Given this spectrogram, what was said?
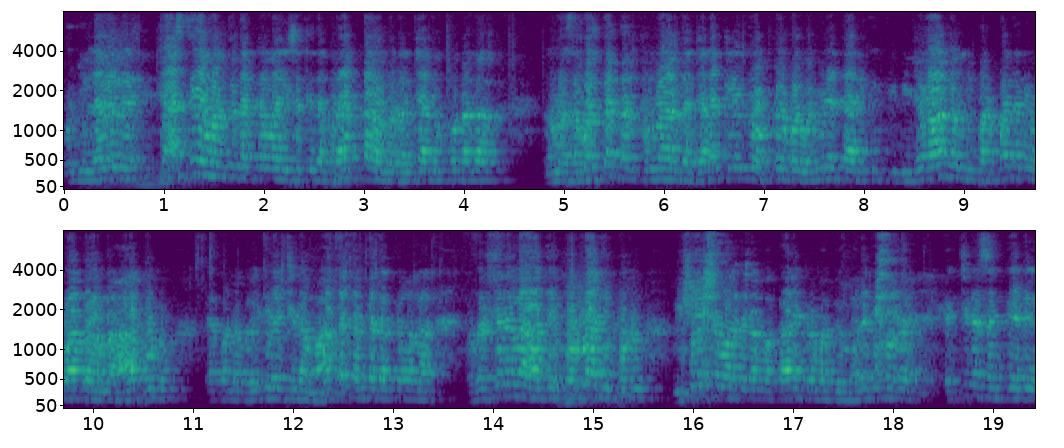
ಒಂಜಿ ಲೆವೆಲ್ ಜಾಸ್ತಿಯೇ ಮಾಡ್ತಿದ್ದಕ್ಕಲ್ಲ ಈ ಸತಿದ ಪ್ರಯತ್ನ ಒಂದು ರಂಚಾದ ಪುನಃ ನಮ್ಮ ಸಮಸ್ತ ಪುನರ್ದ ಜನಕ್ಕೆ ಅಕ್ಟೋಬರ್ ಒಂದನೇ ತಾರೀಕು ನಿಜವಾದ ಒಂದು ಪರ್ಪದನೆ ವಾತಾವರಣ ಹಾಕೊಂಡು, ಯಾಕಂದ್ರೆ ಬೈದಿರಂಚಿನ ಮಾತಕಂಡದಕ್ಕೆಲ್ಲ ಪ್ರದರ್ಶನ ಅದೇ ಆತೆ ಪೊರ್ಲಾದಿಪ್ಪುಡು ವಿಶೇಷವಾಗಿ ನಮ್ಮ ಕಾರ್ಯಕ್ರಮಕ್ಕೆ ಮೆರಗಿಕೊಂಡ್ರೆ ಹೆಚ್ಚಿನ ಸಂಖ್ಯೆಯಲ್ಲಿ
